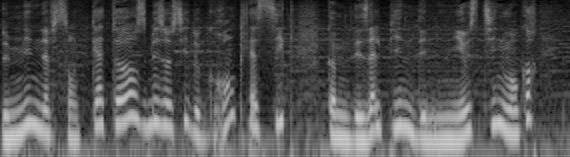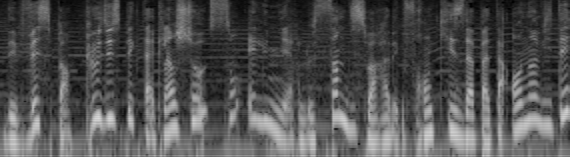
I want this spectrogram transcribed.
de 1914, mais aussi de grands classiques comme des Alpines, des Mini Austin ou encore des Vespa. Clou du spectacle, un show son et lumière le samedi soir avec Frankie Zapata en invité.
